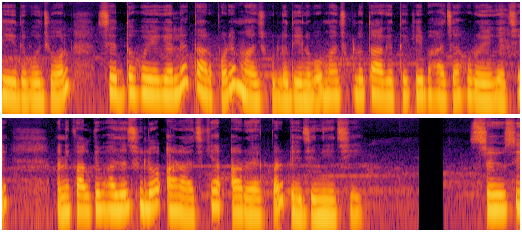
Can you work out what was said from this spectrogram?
দিয়ে দেবো জল। সেদ্ধ হয়ে গেলে তারপরে মাছগুলো দিয়ে নেব। মাছগুলো তো আগে থেকেই ভাজা রয়ে গেছে। মানে কালকে ভাজা ছিল, আর আজকে আরও একবার ভেজে নিয়েছি। শ্রেয়সী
